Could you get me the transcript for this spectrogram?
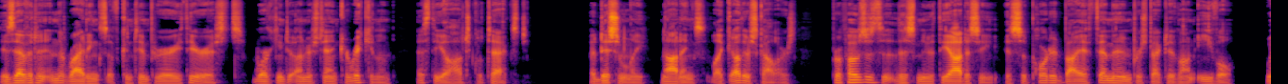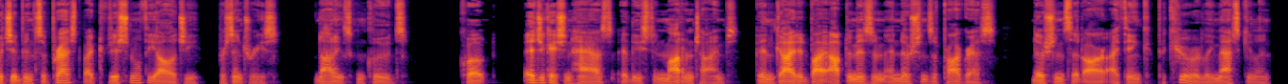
is evident in the writings of contemporary theorists working to understand curriculum as theological text. Additionally, Noddings, like other scholars, proposes that this new theodicy is supported by a feminine perspective on evil, which had been suppressed by traditional theology for centuries. Noddings concludes quote, Education has, at least in modern times, been guided by optimism and notions of progress, notions that are, I think, peculiarly masculine.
